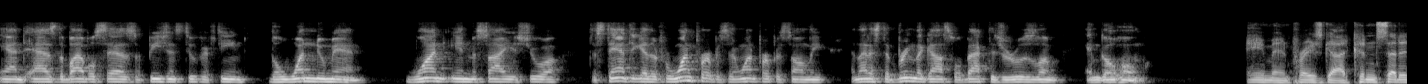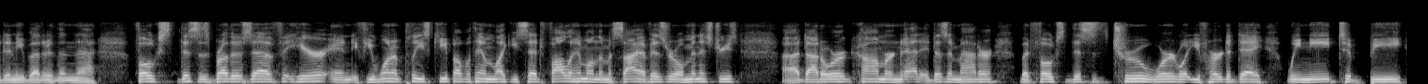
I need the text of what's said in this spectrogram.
and as the Bible says, Ephesians 2:15, the one new man, one in Messiah Yeshua, to stand together for one purpose and one purpose only, and that is to bring the gospel back to Jerusalem and go home. Amen. Praise God. Couldn't said it any better than that. Folks, this is Brother Zev here, and if you want to please keep up with him, like he said, follow him on the Messiah of Israel Ministries uh, .org, com, or net. It doesn't matter. But folks, this is the true word, what you've heard today. We need to be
